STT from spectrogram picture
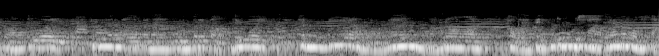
พร้อมด้วยเครื่องอลปนาบุญประกอบด้วยธนเบี้ยหมอนนั่งหมอนนอนถวายเป็นพุทธบูชาพระบรมสา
